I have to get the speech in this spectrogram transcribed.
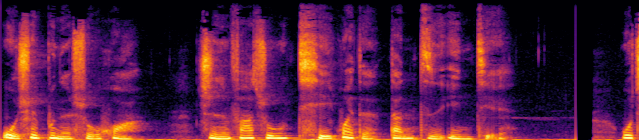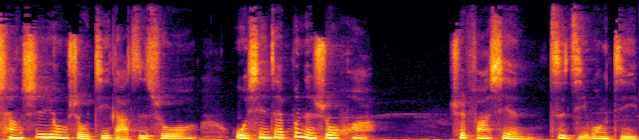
我却不能说话，只能发出奇怪的单字音节。我尝试用手机打字说：“我现在不能说话。”却发现自己忘记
